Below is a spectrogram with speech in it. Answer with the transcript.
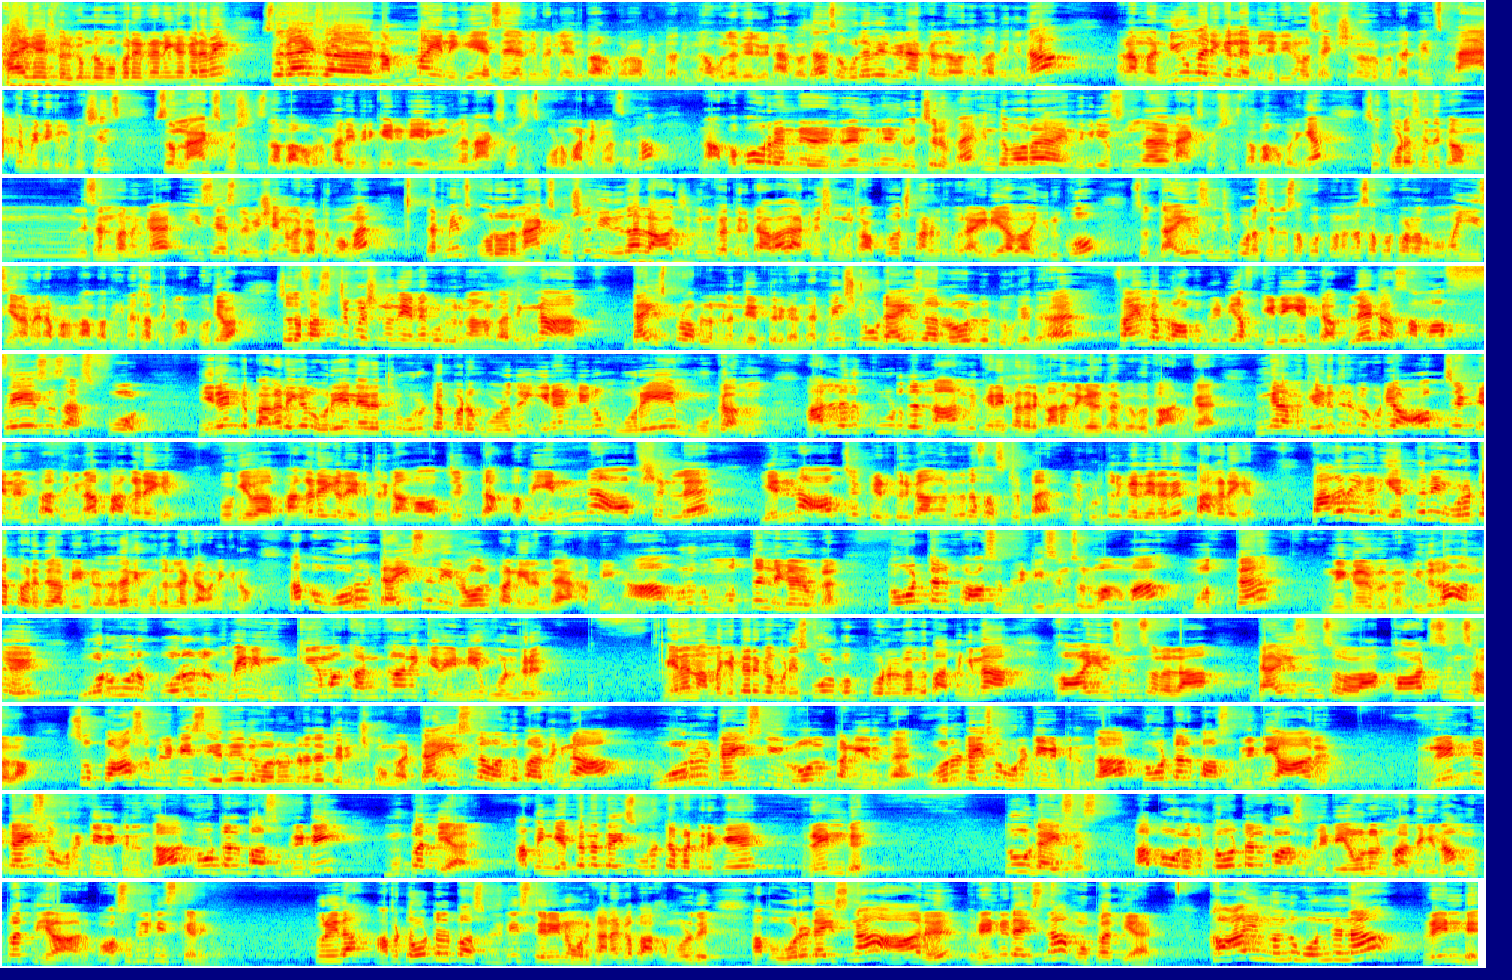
Hi guys welcome to Mupparai training academy so guys நம்ம இன்னைக்கு SI அல்டிமேட்ல எது பார்க்க போறோம் அப்படின்னு பார்த்தீங்கன்னா உளவியல் வினாக்கள் தான். ஸோ உளவியல் வினாக்கள்ல வந்து பார்த்தீங்கன்னா நம்ம நியூமெரிக்கல் எபிலிட்டின்னு ஒரு செக்ஷன் இருக்கும். That means mathematical questions so maths questions தான் பார்க்க போறோம். நிறைய பேர் கேட்டுட்டே இருக்கீங்களா? மேக்ஸ் கொஷின்ஸ் போட மாட்டீங்களா? சார் நான் அப்பப்போ ஒரு ரெண்டு ரெண்டு ரெண்டு ரெண்டு வச்சிருப்பேன். இந்த முறை இந்த வீடியோ ஃபுல்லாகவே மேக்ஸ் கொஷின்ஸ் தான் பார்க்க போறீங்க. ஸோ கூட சேர்ந்து கம் லிசன் பண்ணுங்க. ஈஸியாக சில விஷயங்களை கற்றுக்கோங்க தட் மீன்ஸ் ஒரு ஒரு மேக்ஸ் கொஸ்டினுக்கு இதுதான் லாஜிக்னு கற்றுக்கிட்டாவது அட்லீஸ்ட் உங்களுக்கு அப்ரோச் பண்ணுறதுக்கு ஒரு ஐடியாவாக இருக்கும். ஸோ தயவு செஞ்சு கூட சேர்ந்து சப்போர்ட் பண்ணுங்க. சப்போர்ட் பண்ணுறது மூலமா ஈஸியாக நம்ம என்ன பண்ணலாம் பார்த்தீங்கன்னா கற்றுக்கலாம் ஓகேவா ஸோ இந்த ஃபஸ்ட் கொஸ்டின் வந்து என்ன கொடுத்துருக்காங்கன்னு பார்த்தீங்கன்னா டைஸ் ப்ராப்ளம்ல இருந்து எடுத்திருக்கேன் that means two dice are rolled together find the probability of getting a doublet or sum of faces as four இரண்டு பகடைகள் ஒரே நேரத்தில் உருட்டப்படும் பொழுது இரண்டிலும் ஒரே முகம் அல்லது கூடுதல் நான்கு கிடைப்பதற்கான நிகழ்தகவு காண்க. இங்க நமக்கு எடுத்திருக்கக்கூடிய ஆப்ஜெக்ட் என்னன்னு பாத்தீங்கன்னா பகடைகள். ஓகேவா பகடைகள் எடுத்திருக்காங்க ஆப்ஜெக்டா அப்ப என்ன ஆப்ஷன்ல என்ன ஆப்ஜெக்ட் எடுத்திருக்காங்கன்றத ஃபர்ஸ்ட் பார். இங்க கொடுத்துருக்கிறது என்னது? பகடைகள். பகடைகள் எத்தனை உருட்டப்படுது அப்படின்றத நீ முதல்ல கவனிக்கணும். அப்போ ஒரு டைஸ் நீ ரோல் பண்ணியிருந்த அப்படின்னா உனக்கு மொத்த நிகழ்வுகள் டோட்டல் பாசிபிலிட்டிஸ்ன்னு சொல்லுவாங்கம்மா. மொத்த நிகழ்வுகள். இதெல்லாம் வந்து ஒரு ஒரு பொருளுக்குமே நீ முக்கியமா கண்காணிக்க வேண்டிய ஒன்று. ஏன்னா நம்ம கிட்ட இருக்கக்கூடிய ஸ்கூல் புக் பொருள் வந்து பாத்தீங்கன்னா காயின்ஸ்னு சொல்லலாம் டைஸ்ன்னு சொல்லலாம் கார்ட்ஸ்ன்னு சொல்லலாம். ஸோ பாசிபிலிட்டிஸ் எது எது வரும்ன்றதை தெரிஞ்சுக்கோங்க. டைஸ்ல வந்து பாத்தீங்கன்னா ஒரு டைஸ் நீ ரோல் பண்ணியிருந்த ஒரு டைஸை உருட்டி விட்டிருந்தா டோட்டல் பாசிபிலிட்டி ஆறு. ரெண்டு டைஸை உருட்டி விட்டிருந்தா டோட்டல் பாசிபிலிட்டி முப்பத்தி ஆறு. அப்ப இங்க எத்தனை டைஸ் உருட்டப்பட்டிருக்கு? ரெண்டு. டூ டைசஸ் அப்போ உனக்கு டோட்டல் பாசிபிலிட்டி எவ்வளோன்னு பார்த்தீங்கன்னா முப்பத்தி ஆறு பாசிபிலிட்டிஸ் கிடைக்கும். புரியுதா? அப்போ டோட்டல் பாசிபிலிட்டிஸ் தெரியணும் ஒரு கணக்கை பார்க்கும்பொழுது. அப்போ ஒரு டைஸ்னா ஆறு ரெண்டு டைஸ்னா முப்பத்தி ஆறு காயின் வந்து ஒன்றுனா ரெண்டு.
